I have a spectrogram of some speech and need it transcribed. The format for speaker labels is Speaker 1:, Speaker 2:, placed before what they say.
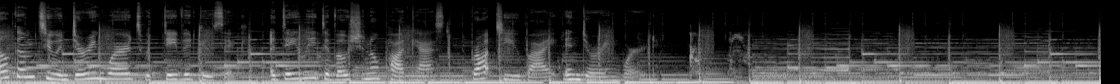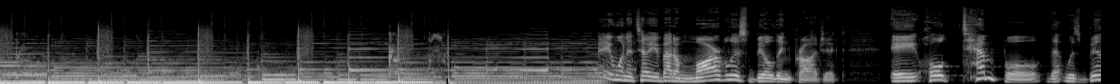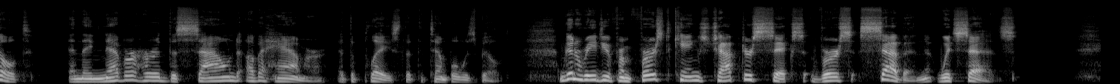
Speaker 1: Welcome to Enduring Words with David Guzik, a daily devotional podcast brought to you by Enduring Word.
Speaker 2: Today, I want to tell you about a marvelous building project, a whole temple that was built, and they never heard the sound of a hammer at the place that the temple was built. I'm going to read you from 1 Kings chapter 6 verse 7 which says,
